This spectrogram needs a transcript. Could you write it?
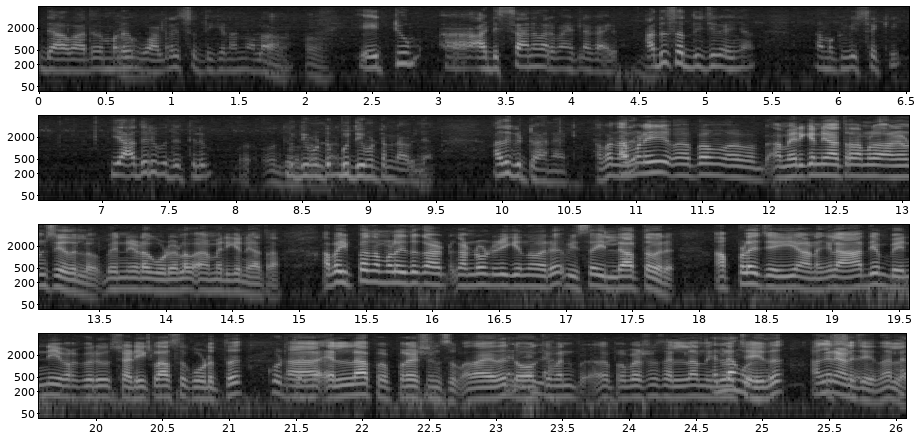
ഇതാവാതെ നമ്മൾ വളരെ ശ്രദ്ധിക്കണം എന്നുള്ളതാണ്. ഏറ്റവും അടിസ്ഥാനപരമായിട്ടുള്ള കാര്യം. അത് ശ്രദ്ധിച്ചു കഴിഞ്ഞാൽ നമുക്ക് വിസയ്ക്ക് യാതൊരു വിധത്തിലും ബുദ്ധിമുട്ട് ബുദ്ധിമുട്ടുണ്ടാവില്ല. അത് കിട്ടാനായിട്ട്. അപ്പം നമ്മൾ ഈ ഇപ്പം അമേരിക്കൻ യാത്ര നമ്മൾ അനൗൺസ് ചെയ്തല്ലോ ബെന്നിയുടെ കൂടെയുള്ള അമേരിക്കൻ യാത്ര. അപ്പോൾ ഇപ്പം നമ്മൾ ഇത് കണ്ടുകൊണ്ടിരിക്കുന്നവർ വിസ ഇല്ലാത്തവർ അപ്ലൈ ചെയ്യുകയാണെങ്കിൽ ആദ്യം ബെന്നി ഇവർക്കൊരു സ്റ്റഡി ക്ലാസ് കൊടുത്ത് എല്ലാ പ്രിപ്പറേഷൻസും അതായത് ഡോക്യുമെന്റ് പ്രിപ്പറേഷൻസ് എല്ലാം നിങ്ങൾ ചെയ്ത് അങ്ങനെയാണ് ചെയ്യുന്നത് അല്ലേ?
